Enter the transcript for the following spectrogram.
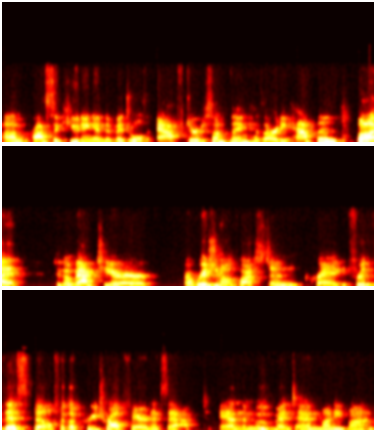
um, prosecuting individuals after something has already happened. But to go back to your original question, Craig, for this bill, for the Pretrial Fairness Act and the movement to end money bond,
